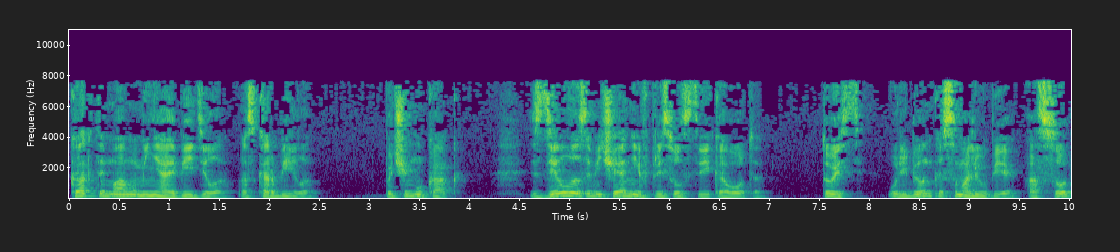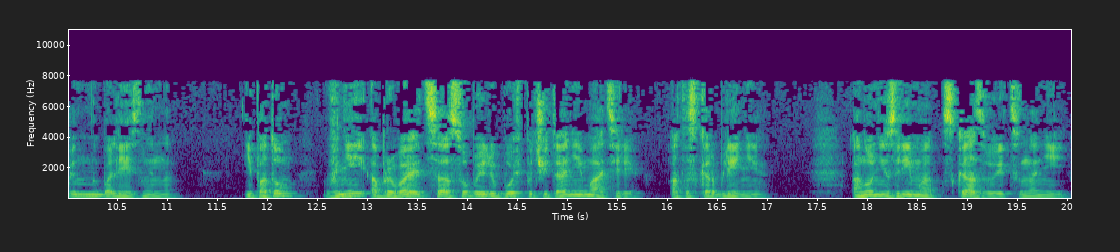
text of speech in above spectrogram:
«Как ты, мама, меня обидела, оскорбила?» «Почему как?» Сделала замечание в присутствии кого-то. То есть, у ребенка самолюбие особенно болезненно. И потом в ней обрывается особая любовь почитания матери, от оскорбления. Оно незримо сказывается на ней.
